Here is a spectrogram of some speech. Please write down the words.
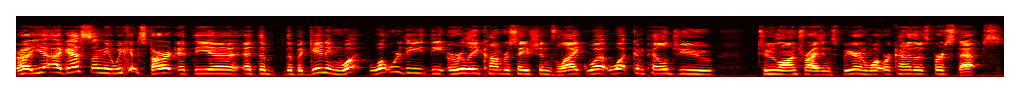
Uh, yeah, I guess I mean we can start at the uh, at the the beginning. What what were the the early conversations like? What what compelled you to launch Rising Spear, and what were kind of those first steps?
